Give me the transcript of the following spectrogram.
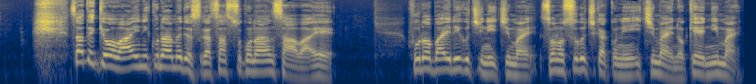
さて今日はあいにくの雨ですが早速のアンサーは A 風呂場入り口に1枚そのすぐ近くに1枚の計2枚。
